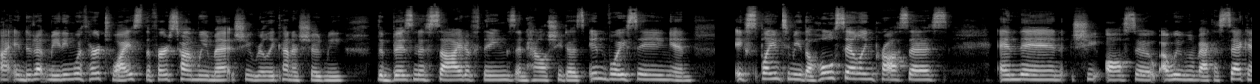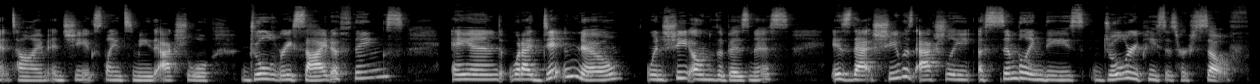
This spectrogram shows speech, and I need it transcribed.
I ended up meeting with her twice. The first time we met, she really kind of showed me the business side of things and how she does invoicing and explained to me the wholesaling process. And then she also, uh, we went back a second time and she explained to me the actual jewelry side of things. And what I didn't know when she owned the business is that she was actually assembling these jewelry pieces herself.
